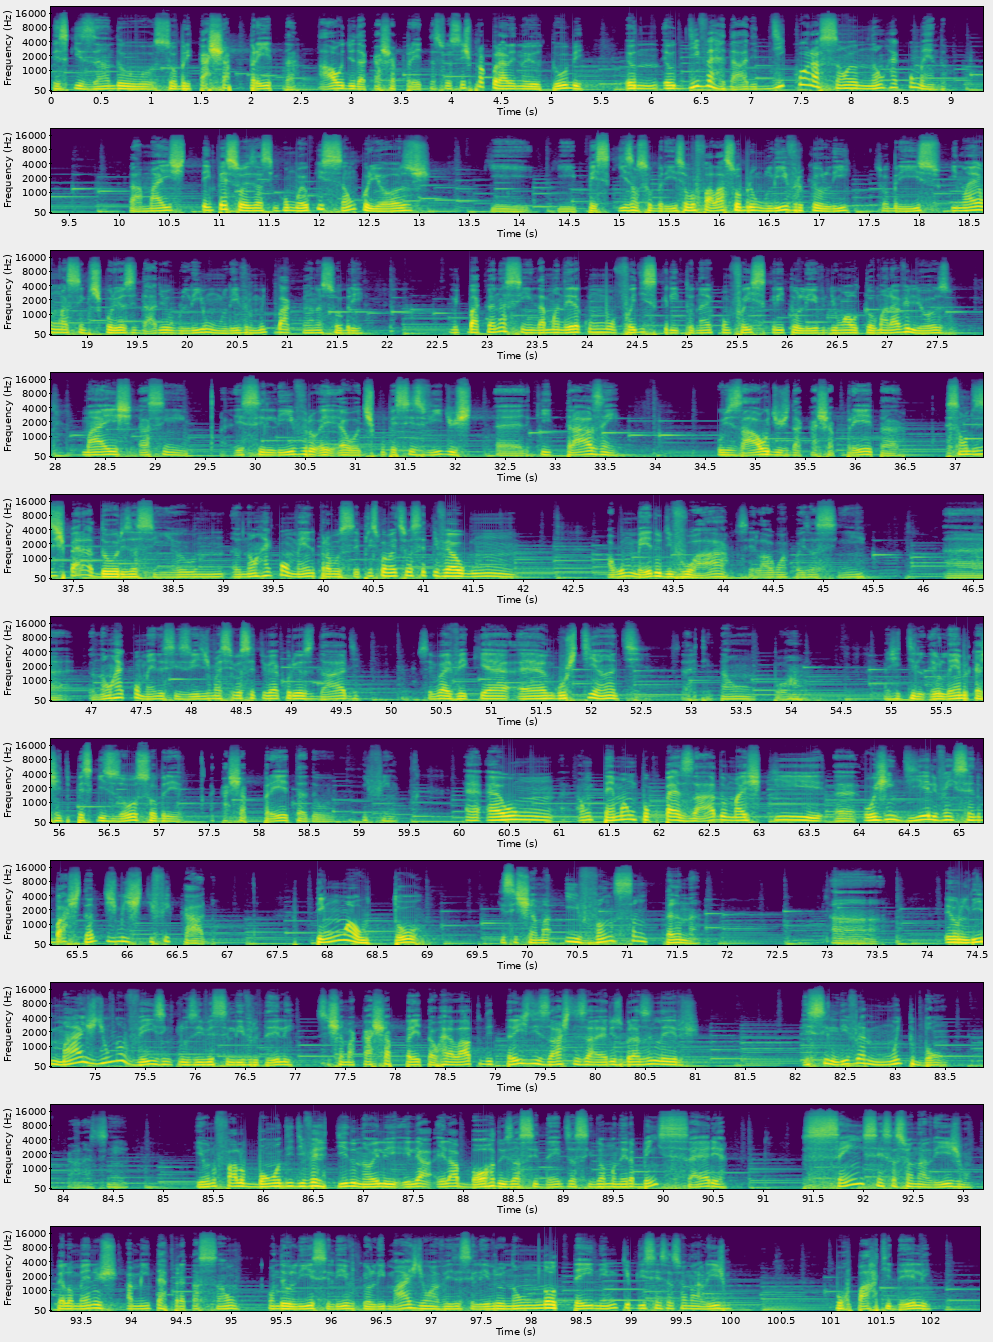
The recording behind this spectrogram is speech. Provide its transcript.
pesquisando sobre caixa preta, áudio da caixa preta. Se vocês procurarem no YouTube, eu, eu de verdade, de coração, eu não recomendo. Tá? Mas tem pessoas assim como eu que são curiosos, que, que pesquisam sobre isso. Eu vou falar sobre um livro que eu li sobre isso, e não é uma simples curiosidade, eu li um livro muito bacana sobre muito bacana assim, da maneira como foi descrito, né? Como foi escrito o livro de um autor maravilhoso. Mas, assim, esse livro, é, é, desculpa, esses vídeos é, que trazem os áudios da caixa preta são desesperadores, assim. Eu, eu não recomendo para você, principalmente se você tiver algum algum medo de voar, sei lá, alguma coisa assim. Uh, eu não recomendo esses vídeos, mas se você tiver curiosidade, você vai ver que é, é angustiante, certo? Então, porra, a gente, eu lembro que a gente pesquisou sobre a caixa preta do, enfim, é, é um, é um tema um pouco pesado, mas que é, hoje em dia ele vem sendo bastante desmistificado. Tem um autor que se chama Ivan Santana. Ah, eu li mais de uma vez, inclusive, esse livro dele. Se chama Caixa Preta, o relato de três desastres aéreos brasileiros. Esse livro é muito bom, cara, assim. Eu não falo bom de divertido, não. Ele, ele, ele aborda os acidentes assim de uma maneira bem séria, sem sensacionalismo. Pelo menos a minha interpretação, quando eu li esse livro, que eu li mais de uma vez esse livro, eu não notei nenhum tipo de sensacionalismo por parte dele.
